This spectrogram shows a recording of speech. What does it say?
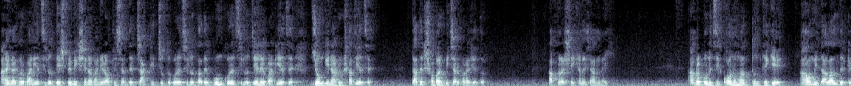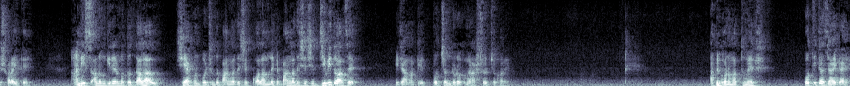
আয়নাঘর বানিয়েছিল, দেশপ্রেমিক সেনাবাহিনীর অফিসারদের চাকরিচ্যুত করেছিল, তাদের গুম করেছিল, জেলে পাঠিয়েছে, জঙ্গি নাটক সাজিয়েছে, তাদের সবার বিচার করা যেত। আপনারা সেখানে যান নাই। আমরা বলেছি গণমাধ্যম থেকে আওয়ামী দালালদেরকে সরাইতে। আনিস আলমগীরের মতো দালাল, সে এখন পর্যন্ত বাংলাদেশে কলাম লেখে, বাংলাদেশে সে জীবিত আছে, এটা আমাকে প্রচণ্ড রকমের আশ্চর্য করে। আপনি গণমাধ্যমের প্রতিটা জায়গায়,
